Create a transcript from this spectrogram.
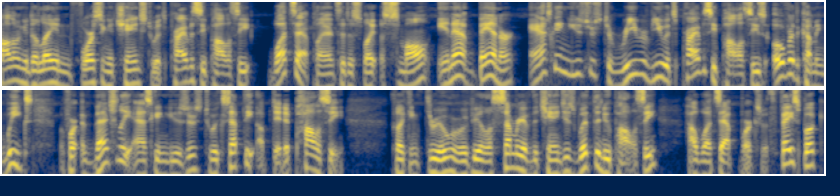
Following a delay in enforcing a change to its privacy policy, WhatsApp plans to display a small in-app banner asking users to re-review its privacy policies over the coming weeks before eventually asking users to accept the updated policy. Clicking through will reveal a summary of the changes with the new policy, how WhatsApp works with Facebook,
